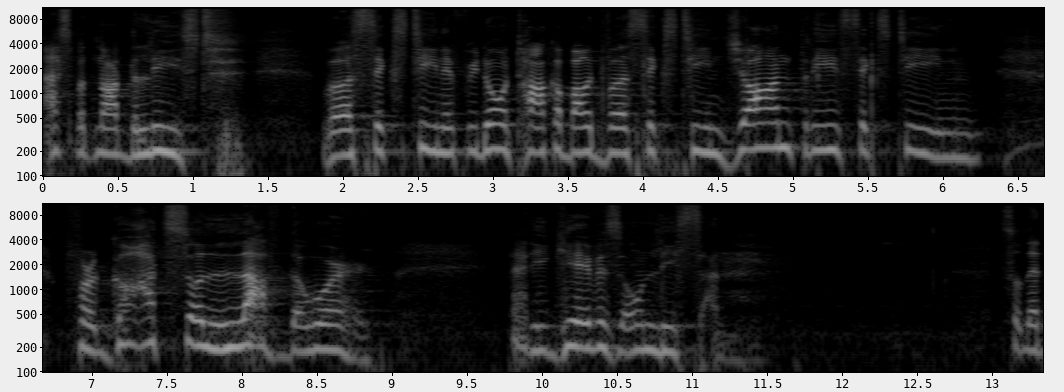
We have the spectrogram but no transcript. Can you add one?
Last but not the least, verse 16. If we don't talk about verse 16, John 3 16. For God so loved the world that he gave his only son so that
